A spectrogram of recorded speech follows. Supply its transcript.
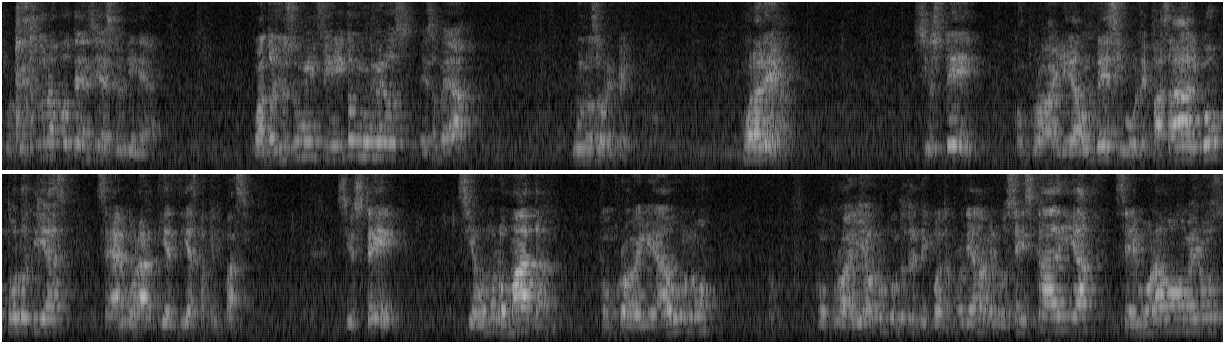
Porque esto es una potencia, esto es lineal. Cuando yo sumo infinitos números, eso me da 1 sobre p. Moraleja, si usted con probabilidad un décimo le pasa algo todos los días, se va a demorar 10 días para que le pase. Si usted, si a uno lo matan con probabilidad 1, con probabilidad 1.34 por día, la menos 6 cada día, se demora más o menos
